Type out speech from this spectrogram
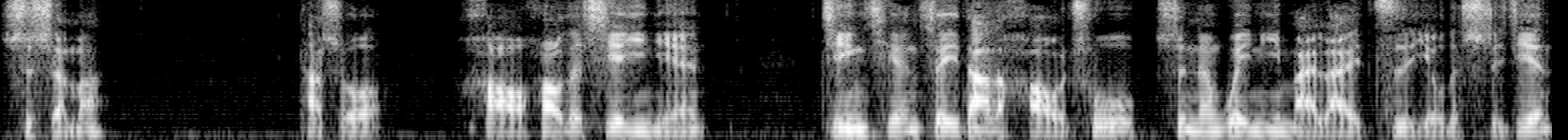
是什么？他说：“好好的歇一年。金钱最大的好处是能为你买来自由的时间。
